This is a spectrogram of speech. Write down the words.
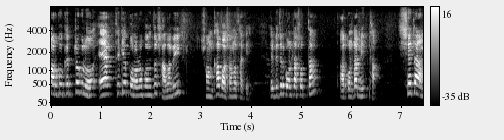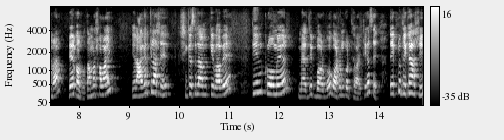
বর্গক্ষেত্রগুলো এক থেকে পনেরো পর্যন্ত স্বাভাবিক সংখ্যা বসানো থাকে। এর ভিতরে কোনটা সত্যা আর কোনটা মিথ্যা, সেটা আমরা বের করব। তো আমরা সবাই এর আগের ক্লাসে শিখেছিলাম কীভাবে তিন ক্রমের ম্যাজিক বর্গ গঠন করতে হয়। ঠিক আছে? তো একটু দেখে আসি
